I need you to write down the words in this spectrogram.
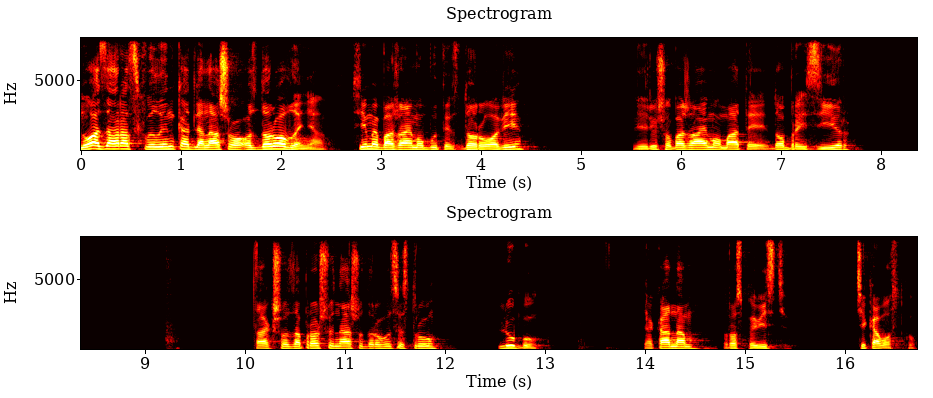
Ну а зараз хвилинка для нашого оздоровлення. Всі ми бажаємо бути здорові. Вірю, що бажаємо мати добрий зір. Так що запрошую нашу дорогу сестру Любу, яка нам розповість цікавостку.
